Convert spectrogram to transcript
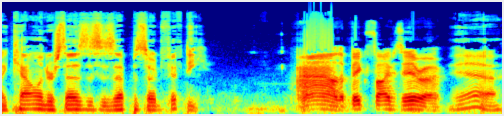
My calendar says this is episode 50. Ah, the big five zero. Yeah.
